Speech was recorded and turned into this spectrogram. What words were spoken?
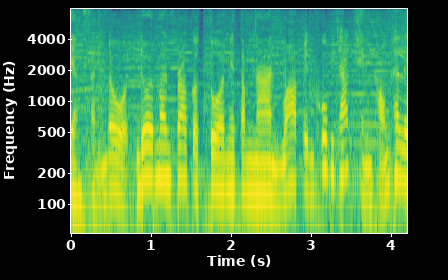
อย่างสันโดษ โดยมันปรากฏตัวในตำนานว่าเป็นผู้พิทักษ์แห่งท้องทะเล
